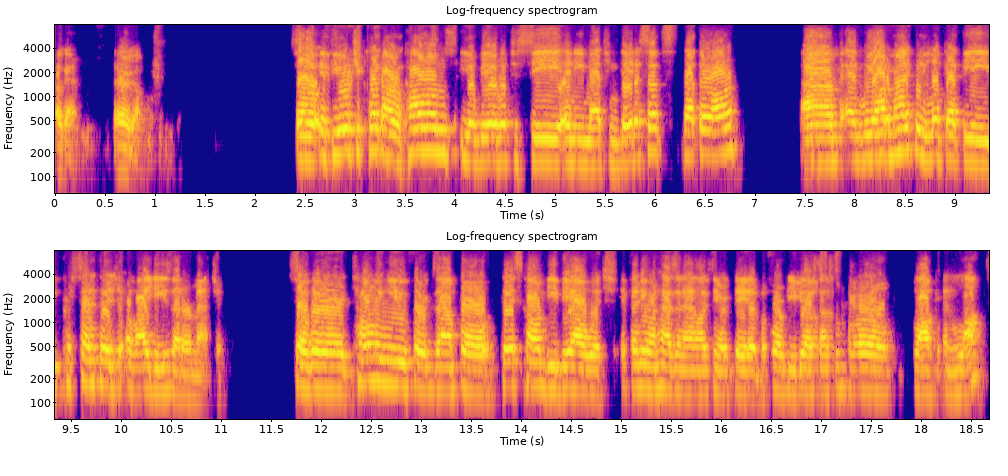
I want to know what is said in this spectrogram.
Okay, there we go. So if you were to click on the columns, you'll be able to see any matching data sets that there are. Um, and we automatically look at the percentage of IDs that are matching. So we're telling you, for example, this column BBL, which if anyone hasn't analyzed New York data before, BBL stands for borough, block, and lot.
